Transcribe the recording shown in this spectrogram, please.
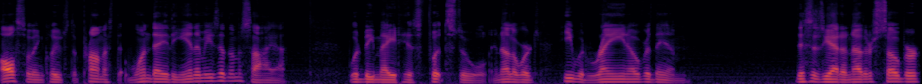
also includes the promise that one day the enemies of the Messiah would be made his footstool. In other words, he would reign over them. This is yet another sober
